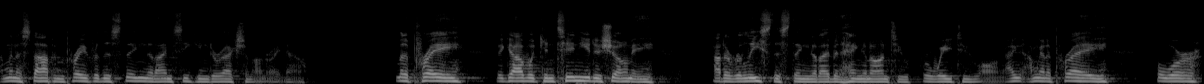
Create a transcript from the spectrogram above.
I'm going to stop and pray for this thing that I'm seeking direction on right now. I'm going to pray that God would continue to show me how to release this thing that I've been hanging on to for way too long. I, am going to pray for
